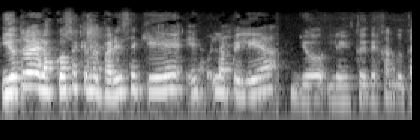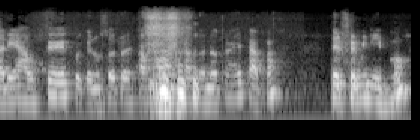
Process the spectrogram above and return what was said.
Y otra de las cosas que me parece que es la pelea, yo les estoy dejando tareas a ustedes porque nosotros estamos avanzando en otras etapas del feminismo,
